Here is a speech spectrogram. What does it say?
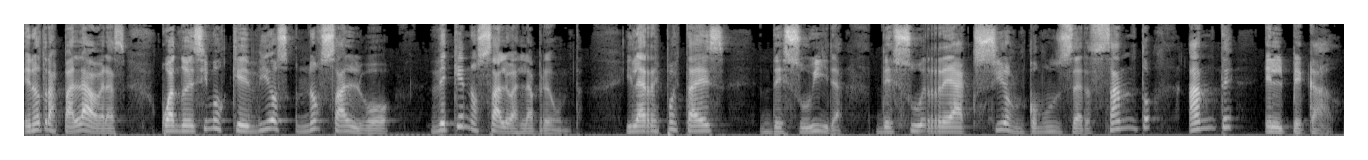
En otras palabras, cuando decimos que Dios nos salvó, ¿de qué nos salva es la pregunta? Y la respuesta es de su ira, de su reacción como un ser santo ante el pecado.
